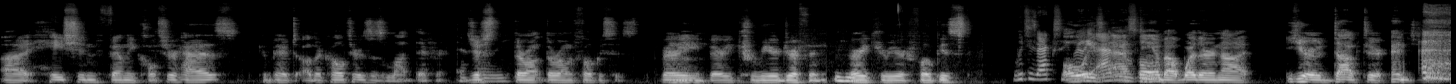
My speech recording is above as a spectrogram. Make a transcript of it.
uh, Haitian family culture has compared to other cultures is a lot different. Definitely. Just their own their own focuses. Very Mm. very career driven, Mhm. very career focused. Which is actually Always really admirable. asking about whether or not you're a doctor, engineer,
